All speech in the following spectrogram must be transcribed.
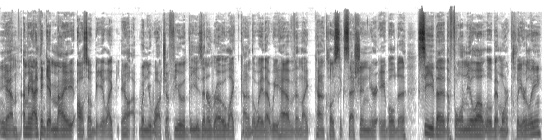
Yeah. I mean, I think it might also be like, you know, when you watch a few of these in a row, like kind of the way that we have in like kind of close succession, you're able to see the the formula a little bit more clearly.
